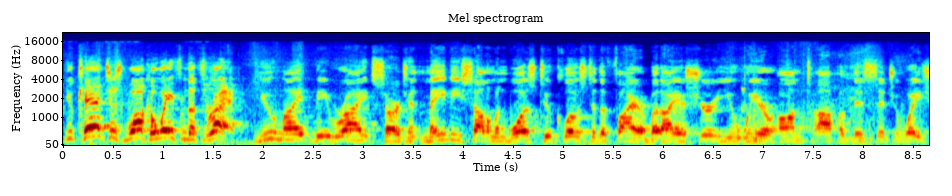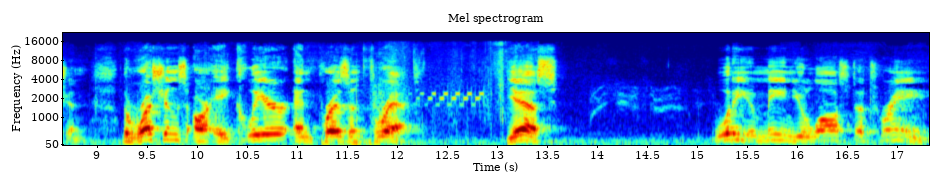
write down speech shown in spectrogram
You can't just walk away from the threat. You might be right, Sergeant. Maybe Solomon was too close to the fire, but I assure you we are on top of this situation. The Russians are a clear and present threat. Yes. What do you mean you lost a train?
